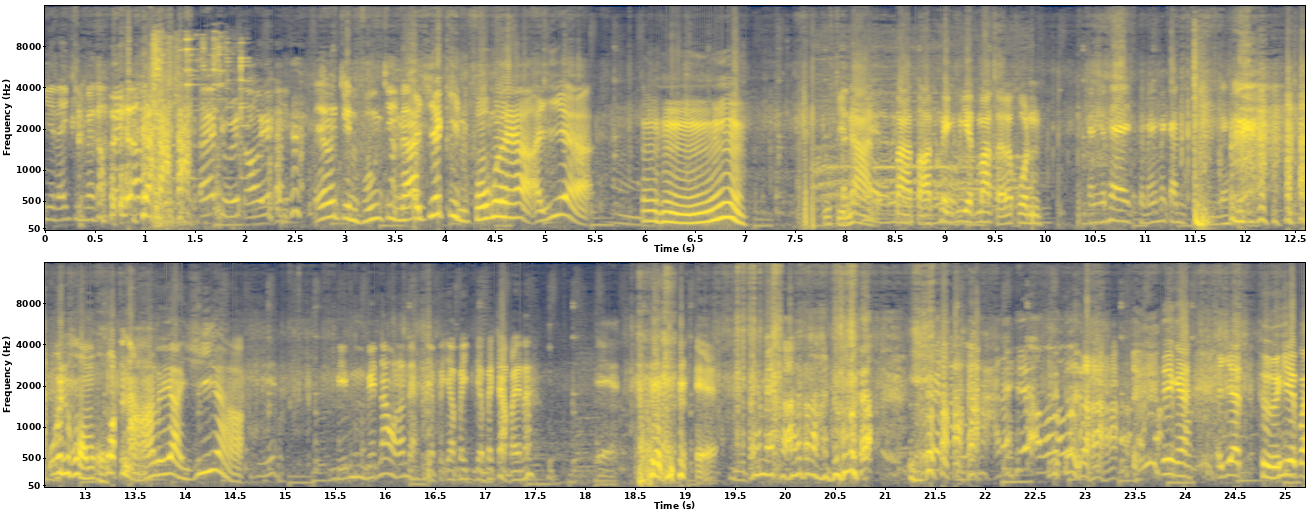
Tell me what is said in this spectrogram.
มีอะไรกินไหมครับเอ้ยอยู่ให้เขาเนี่ยเอ้ยมันกลิ่นฟุ้งจริงนะไอ้เหี้ยกลิ่นฟุ้งเลยอะไอ้เหี้ยอือหือดูสีหน้าตาตาเคร่งเครียดมากแต่ละคนกันกระแทกแต่แม่งไม่กันกลิ่นเลยอุ๊ยมันหอมโคตรหนาเลยอะไอ้เหี้ยบีบมือเบ็ดเน่าแล้วเนี่ยอย่าไปอย่าไปอย่าไปจับอะไรนะ แอะแอะหรือไปให้แม่ค้าในตลาดดูแม่ค้าอาหารอะไรเนี่ยเอามาเอามานี่ไงไอ้เหี้ยถือเหี้ยไป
